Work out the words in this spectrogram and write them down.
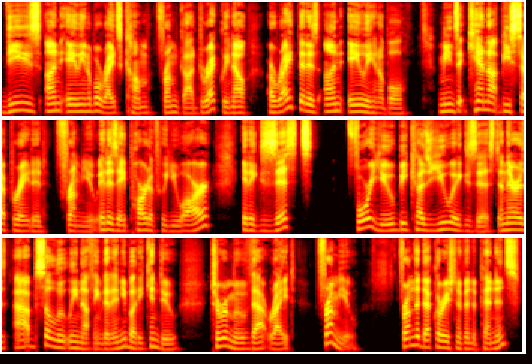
these unalienable rights, come from God directly. Now, a right that is unalienable means it cannot be separated from you. It is a part of who you are, it exists for you because you exist. And there is absolutely nothing that anybody can do to remove that right from you. From the Declaration of Independence,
